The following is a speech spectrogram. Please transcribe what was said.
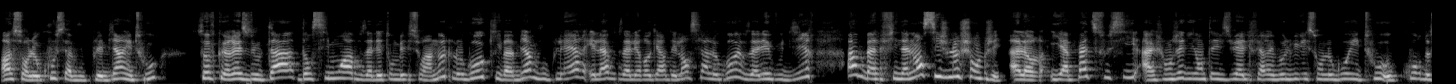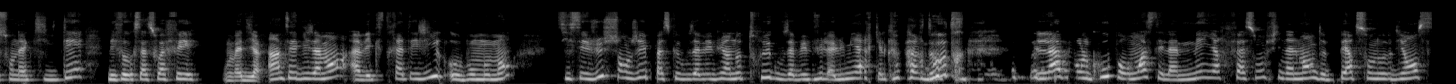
Ah, sur le coup, ça vous plaît bien et tout. Sauf que résultat, dans six mois, vous allez tomber sur un autre logo qui va bien vous plaire. Et là, vous allez regarder l'ancien logo et vous allez vous dire, ah bah finalement, si je le changeais. Alors, il n'y a pas de souci à changer d'identité visuelle, faire évoluer son logo et tout au cours de son activité, mais il faut que ça soit fait, on va dire, intelligemment, avec stratégie, au bon moment. Si c'est juste changé parce que vous avez vu un autre truc, vous avez vu la lumière quelque part d'autre, là, pour le coup, pour moi, c'est la meilleure façon finalement de perdre son audience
